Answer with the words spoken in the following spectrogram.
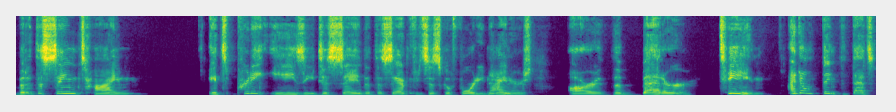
But at the same time, it's pretty easy to say that the San Francisco 49ers are the better team. I don't think that that's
